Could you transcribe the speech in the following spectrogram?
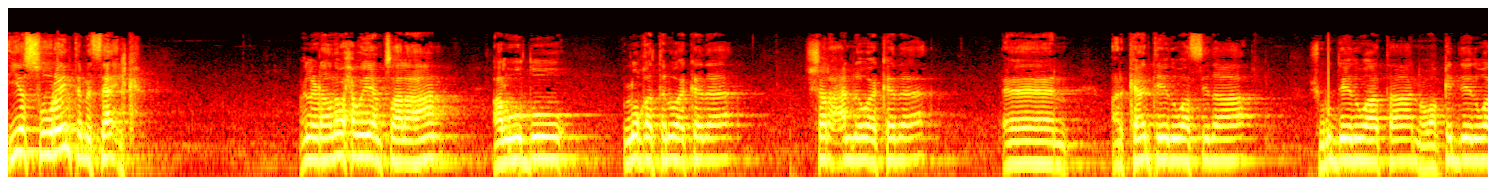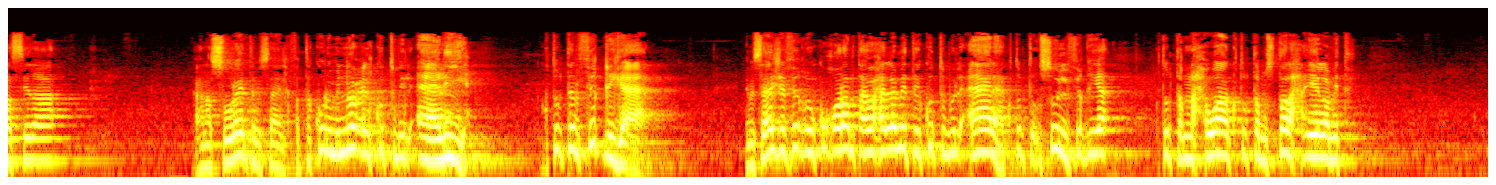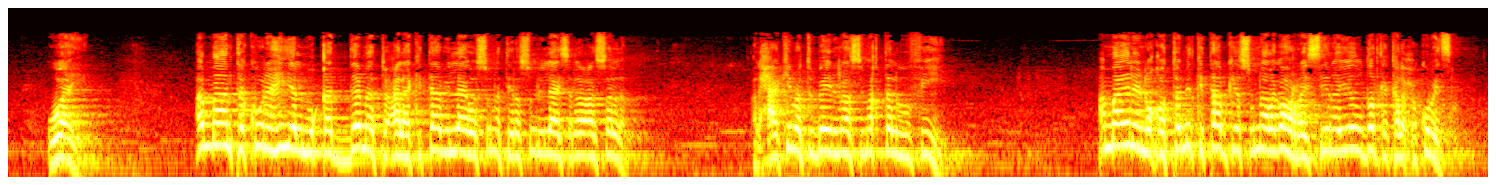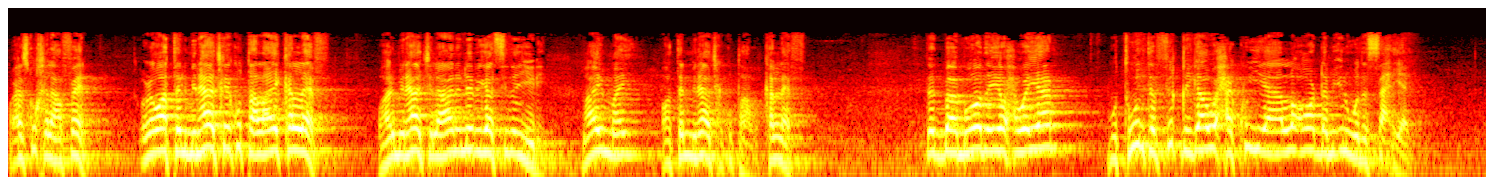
iyo suureynta masaa'ilka. In la hahdo waxa weeyaan tusaale ahaan alwuduu luqatan waa kada sharcanna waa kada arkaanteedu waa sidaa shuruuddeedu waa taa nawaaqideedu waa sidaa yana suureynta masaailka fatakunu min nawci kutub اlaaliya kutubtan fiqiga ah masaaisha fiqiga ku qoran tahay waxay la mid tahay kutub اlaala kutubta usuul fiqiga kutubta naxwa kutubta musطalax ayay la mid tahay waay ama an takuna hiya اlmuqadamaة calى kitaab اllahi wa sunati rasuuli اlahi sal اله alay slam alxaakimaة beyn الnaas ma اkhtalafuu fiihi ama inay noqoto mid kitaabkiiyo sunaa laga horeysiinayo iyadu dadka kale xukumaysa waxay isku khilaafeen waatan minhaajkay ku taalla ka leef. Waan minhaaj lahaana nebigaa sida yidhi. May may waatan minhaajka ku taalla ka dad baa moodaya waxa weeyaan mutuunta fiqiga waxa ku yaalo oo dhami inuu wada sax yahay.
